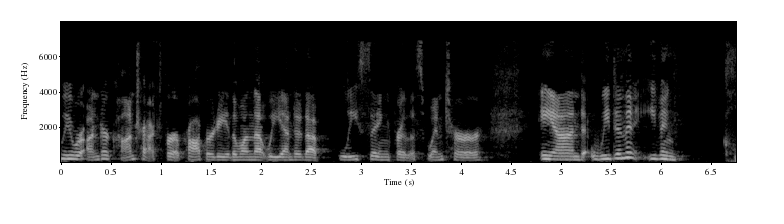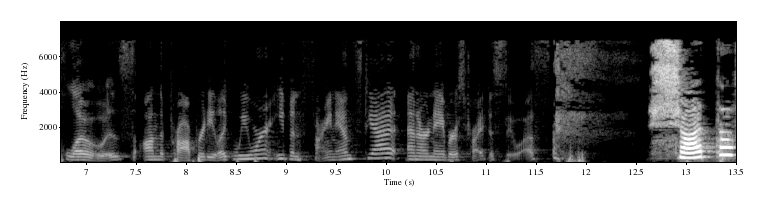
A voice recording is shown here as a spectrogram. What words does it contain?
we were under contract for a property the one that we ended up leasing for this winter and we didn't even close on the property like we weren't even financed yet and our neighbors tried to sue us shut the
